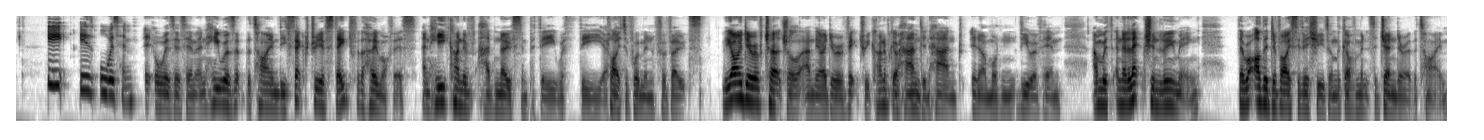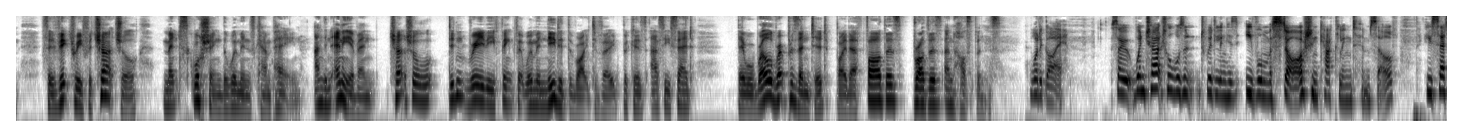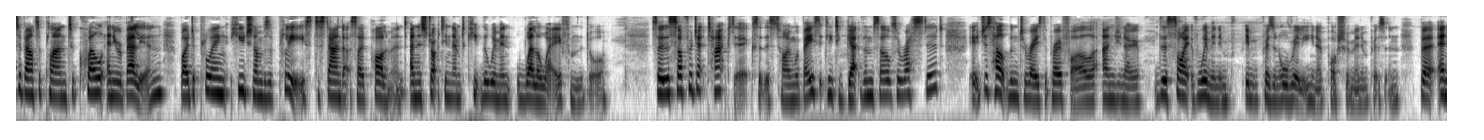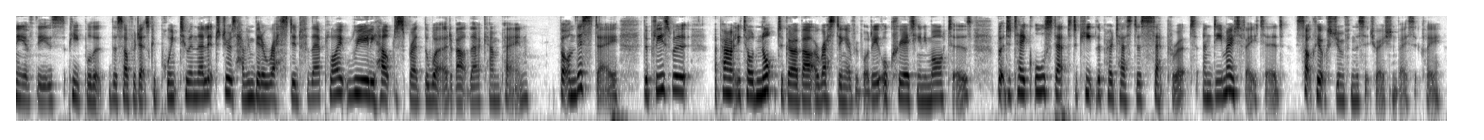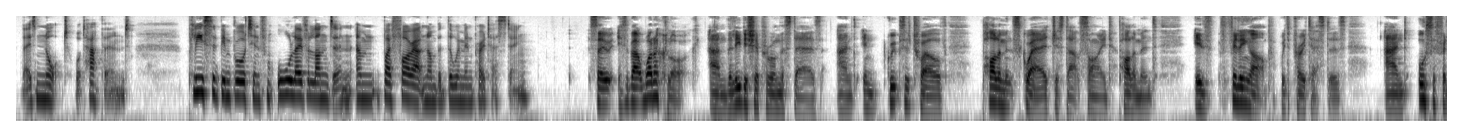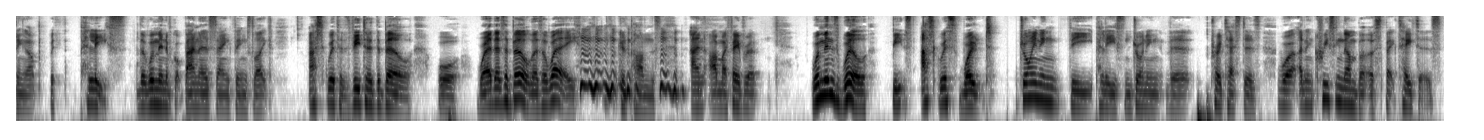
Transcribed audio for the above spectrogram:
It is always him. It always is him. And he was at the time the Secretary of State for the Home Office. And he kind of had no sympathy with the plight of women for votes. The idea of Churchill and the idea of victory kind of go hand in hand in our modern view of him. And with an election looming, there were other divisive issues on the government's agenda at the time. So victory for Churchill meant squashing the women's campaign. And in any event, Churchill didn't really think that women needed the right to vote because, as he said, they were well represented by their fathers, brothers, and husbands. What a guy. So, when Churchill wasn't twiddling his evil moustache and cackling to himself, he set about a plan to quell any rebellion by deploying huge numbers of police to stand outside Parliament and instructing them to keep the women well away from the door. So the suffragette tactics at this time were basically to get themselves arrested. It just helped them to raise the profile and, you know, the sight of women in, in prison, or really, you know, posh women in prison. But any of these people that the suffragettes could point to in their literature as having been arrested for their plight really helped to spread the word about their campaign. But on this day, the police were apparently told not to go about arresting everybody or creating any martyrs, but to take all steps to keep the protesters separate and demotivated, suck the oxygen from the situation, basically. That is not what happened. Police had been brought in from all over London and by far outnumbered the women protesting. So it's about one o'clock, and the leadership are on the stairs, and in groups of 12, Parliament Square, just outside Parliament, is filling up with protesters and also filling up with police. The women have got banners saying things like, Asquith has vetoed the bill, or where there's a bill, there's a way. Good puns. And uh, my favourite, women's will beats Asquith's won't. Joining the police and joining the protesters were an increasing number of spectators.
